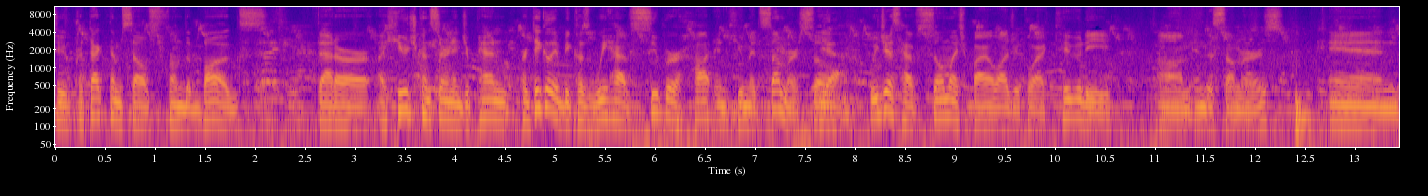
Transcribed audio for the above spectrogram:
to protect themselves from the bugs that are a huge concern in Japan, particularly because we have super hot and humid summers. So Yeah. we just have so much biological activity um, in the summers, and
